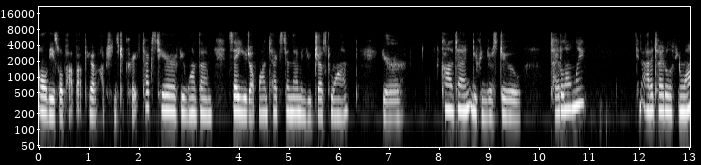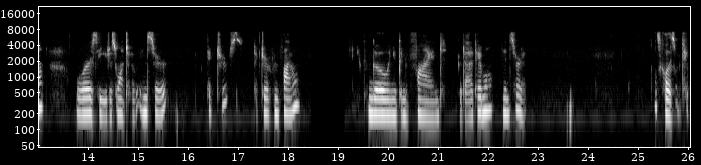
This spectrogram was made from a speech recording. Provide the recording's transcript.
all these will pop up. You have options to create text here if you want them. Say you don't want text in them and you just want your content, you can just do title only. You can add a title if you want, or say you just want to insert pictures, picture from file, you can go and you can find your data table and insert it. Let's call this one table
